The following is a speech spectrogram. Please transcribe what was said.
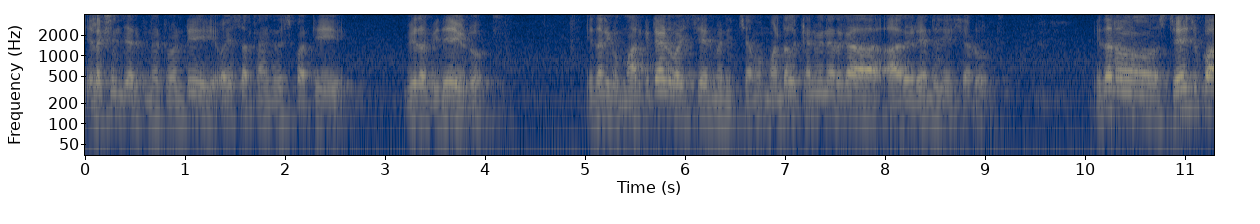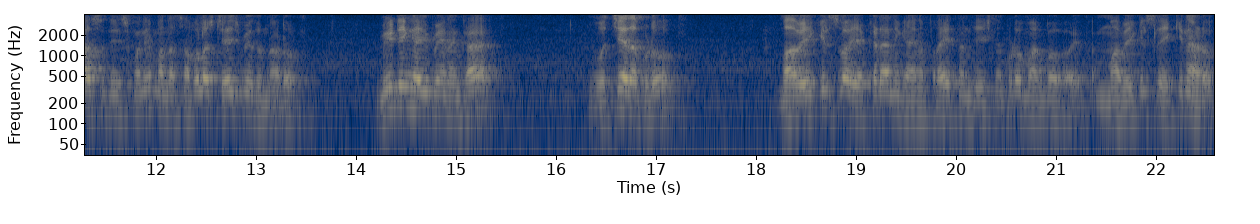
ఎలక్షన్ జరిపినటువంటి వైఎస్ఆర్ కాంగ్రెస్ పార్టీ వీర విధేయుడు. ఇతనికి మార్కెట్ వైస్ చైర్మన్ ఇచ్చాము. మండల కన్వీనర్గా ఆరేడేళ్ళు చేశాడు. ఇతను స్టేజ్ పాస్ తీసుకొని మన సభలో స్టేజ్ మీద ఉన్నాడు. మీటింగ్ అయిపోయాక వచ్చేటప్పుడు మా వెహికల్స్లో ఎక్కడానికి ఆయన ప్రయత్నం చేసినప్పుడు మా మా వెహికల్స్లో ఎక్కినాడు.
